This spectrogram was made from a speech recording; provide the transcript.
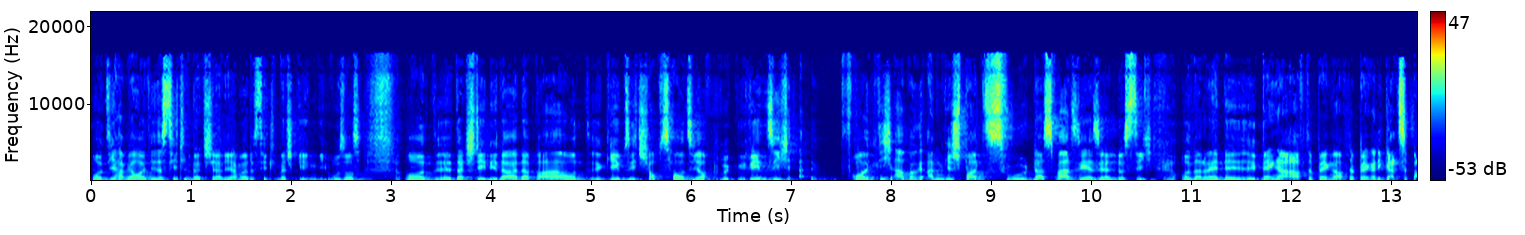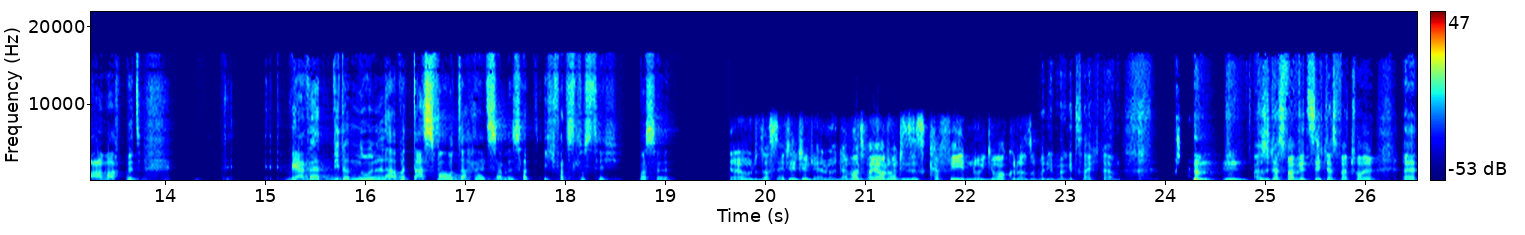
Und die haben ja heute das Titelmatch, ja. Die haben ja das Titelmatch gegen die Usos. Und äh, dann stehen die da an der Bar und äh, geben sich Jobs, hauen sich auf den Rücken, reden sich äh, freundlich, aber angespannt zu. Das war sehr, sehr lustig. Und am Ende Banger after Banger after Banger, die ganze Bar macht mit. Mehrwert wieder null, aber das war unterhaltsam. Das hat, ich fand's lustig, Marcel. Ja, aber du sagst Attitude Era. Damals war ja auch noch dieses Café in New York oder so, wo die immer gezeigt haben. Also das war witzig, das war toll. Äh,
